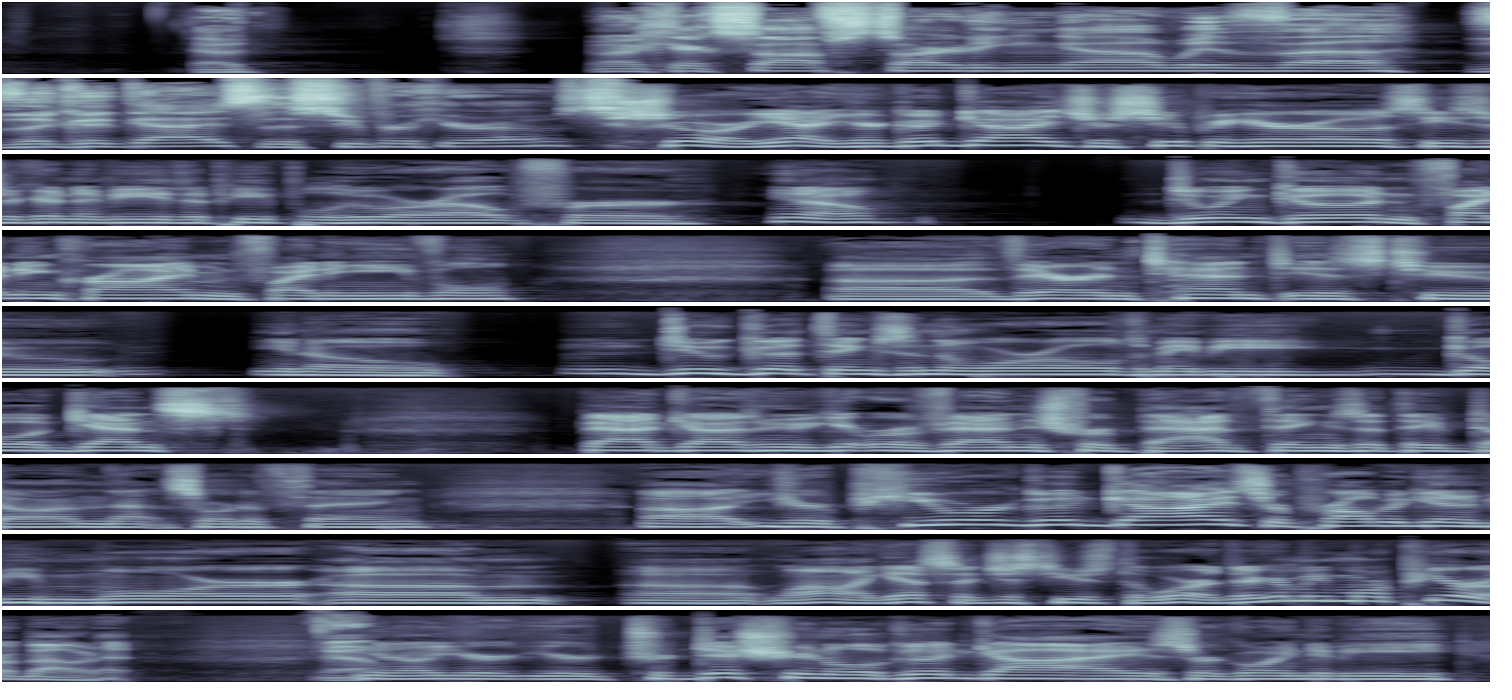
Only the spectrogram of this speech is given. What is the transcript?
So, you want to kick us off starting uh, with uh, the good guys, the superheroes? Sure. Yeah. Your good guys, your superheroes. These are going to be the people who are out for, you know, doing good and fighting crime and fighting evil. Uh, their intent is to, you know, do good things in the world, maybe go against bad guys, maybe get revenge for bad things that they've done, that sort of thing. Uh, your pure good guys are probably going to be more, um, uh, well, I guess I just used the word. They're going to be more pure about it. Yep. You know, your your traditional good guys are going to be,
